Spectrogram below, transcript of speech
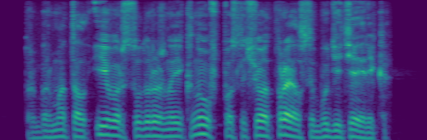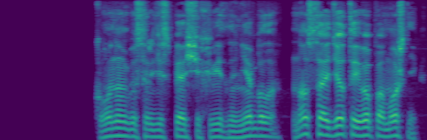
— пробормотал Ивар, судорожно икнув, после чего отправился будить Эрика. Конунга среди спящих видно не было, но сойдет и его помощник.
